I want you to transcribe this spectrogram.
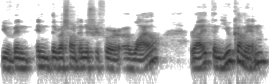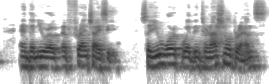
you've been in the restaurant industry for a while, right? Then you come in and then you're a, a franchisee. So you work with international brands,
